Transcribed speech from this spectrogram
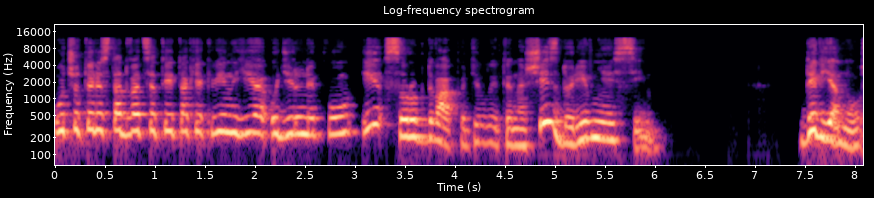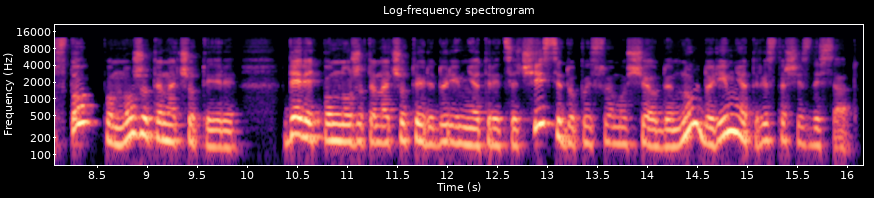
у 420, так як він є у дільнику, і 42 поділити на 6 дорівнює 7. 90 помножити на 4. 9 помножити на 4 дорівнює 36 і дописуємо ще один 0 дорівнює 360.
